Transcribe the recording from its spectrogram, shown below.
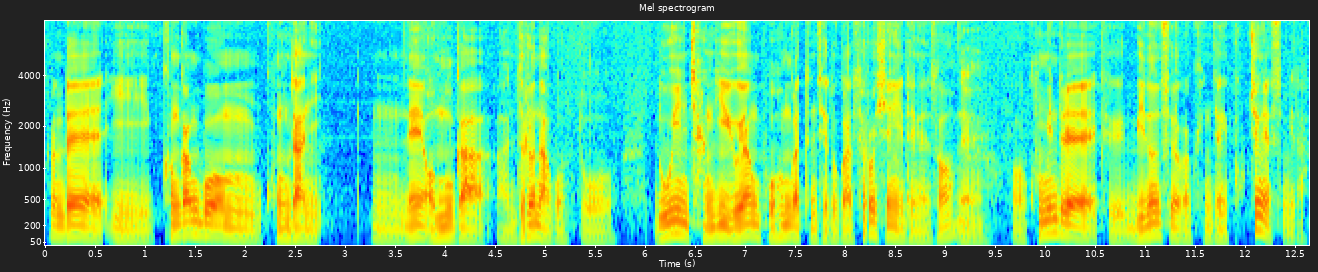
그런데 이 건강보험공단의 업무가 늘어나고 또 노인 장기 요양보험 같은 제도가 새로 시행이 되면서 네. 어, 국민들의 그 민원 수요가 굉장히 폭증했습니다.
